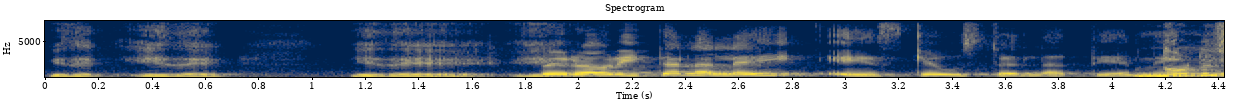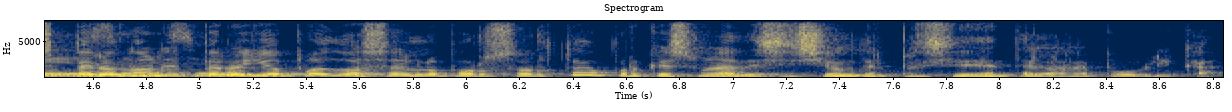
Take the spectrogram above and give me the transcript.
y de, y de pero ahorita la ley es que usted la tiene. No, pero, no, pero yo puedo hacerlo por sorteo porque es una decisión del presidente de la República.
